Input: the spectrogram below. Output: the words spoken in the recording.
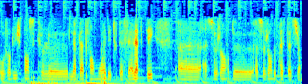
Aujourd'hui, je pense que le, la plateforme web est tout à fait adaptée euh, à ce genre de à ce genre de prestations.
